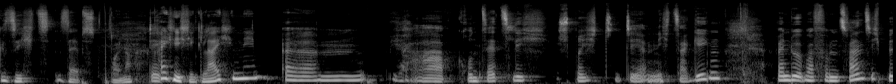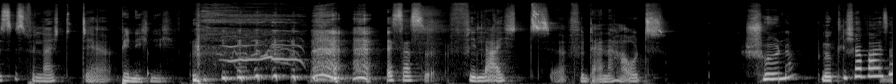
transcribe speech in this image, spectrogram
Gesichts-Selbstbräuner. Kann ich nicht den gleichen nehmen? Ähm, ja, grundsätzlich spricht der nichts dagegen. Wenn du über 25 bist, ist vielleicht der. Bin ich nicht. ist das vielleicht äh, für deine Haut schöner? Möglicherweise.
